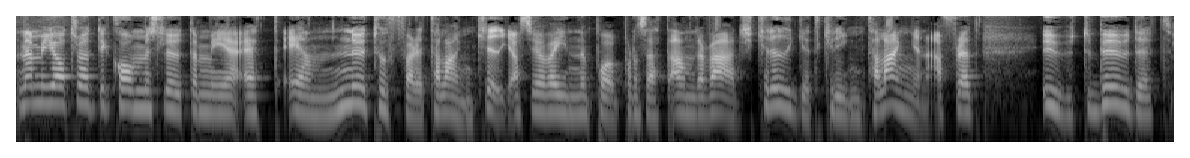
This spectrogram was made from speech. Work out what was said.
Nej, men jag tror att det kommer sluta med ett ännu tuffare talangkrig. Alltså jag var inne på på något sätt andra världskriget kring talangerna. För att utbudet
